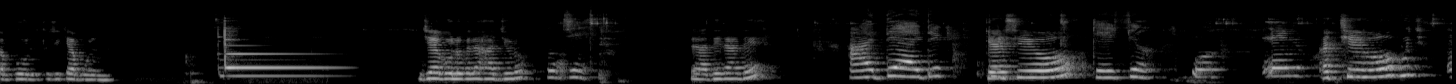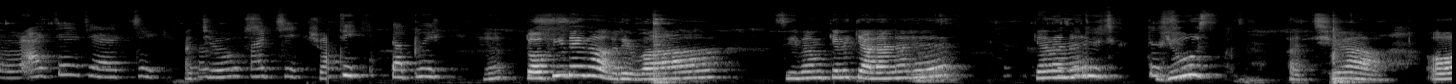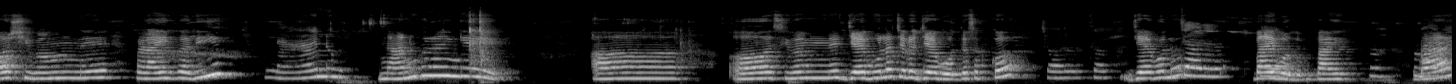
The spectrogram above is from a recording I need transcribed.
अब बोल तुझे क्या बोलना है? जय बोलो पहले हाथ जोड़ो। राधे राधे। आधे आधे। कैसे हो? कैसे वो अच्छे हो कुछ? अच्छे से अच्छे। अच्छे हो? अच्छे। अच्छी है? टॉफी देगा? अरे वाह! शिवम के लिए क्या लाना है? क्या लाना है? जूस? अच्छा और शिवम ने पढ़ाई करी? नानू। नानू कराएँगे आ और शिवम ने जय बोला? चलो जय बोल दो सबको। चलो चलो। जय बोलो। चलो। बाय बोलो बाय बाय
